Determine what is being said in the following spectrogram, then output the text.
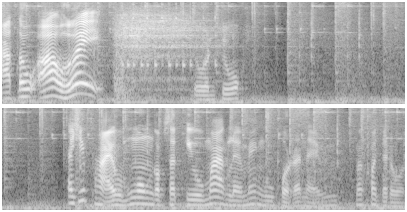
อาตุอ้าวเฮ้ย โดนจุกไอชิบหายผมงงกับสกิลมากเลยแม่งกูกดอันไหน ไม่ค่อยจะโดน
